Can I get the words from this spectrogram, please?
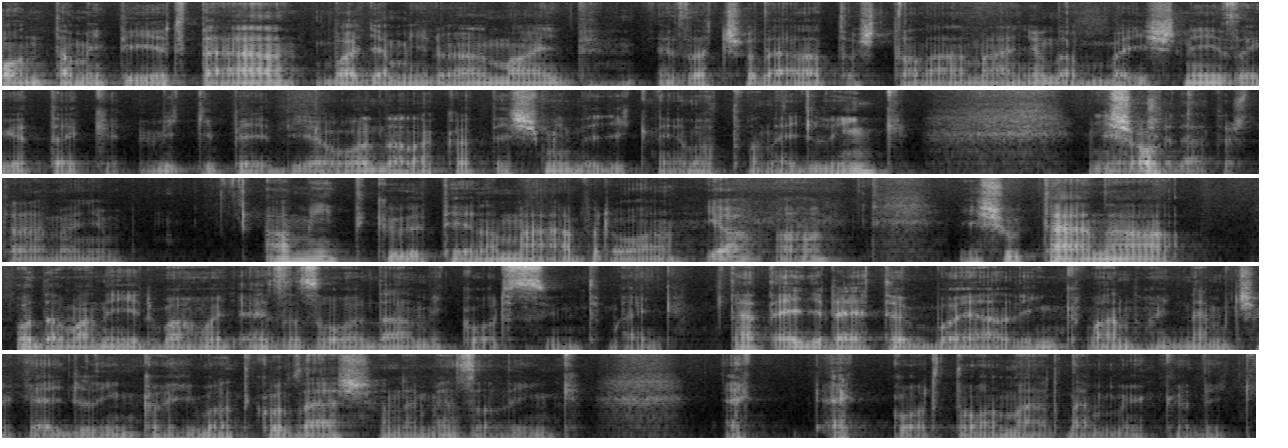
Pont amit írtál, vagy amiről majd ez a csodálatos találmányod, abban is nézegetek Wikipédia oldalakat, és mindegyiknél ott van egy link. Milyen és ott csodálatos találmányom. amit küldtél a mávról. Ja, aha. És utána oda van írva, hogy ez az oldal mikor szűnt meg. Tehát egyre több olyan link van, hogy nem csak egy link a hivatkozás, hanem ez a link ek- ekkortól már nem működik.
